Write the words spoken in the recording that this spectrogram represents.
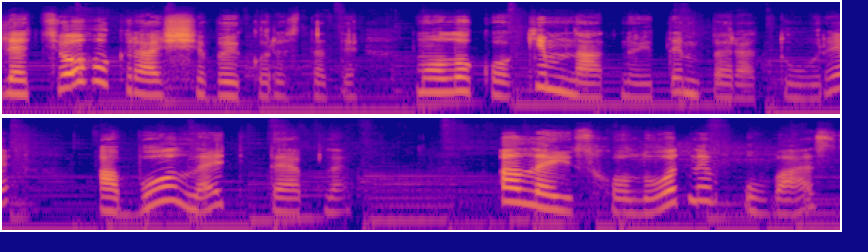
Для цього краще використати молоко кімнатної температури або ледь тепле, але і з холодним у вас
